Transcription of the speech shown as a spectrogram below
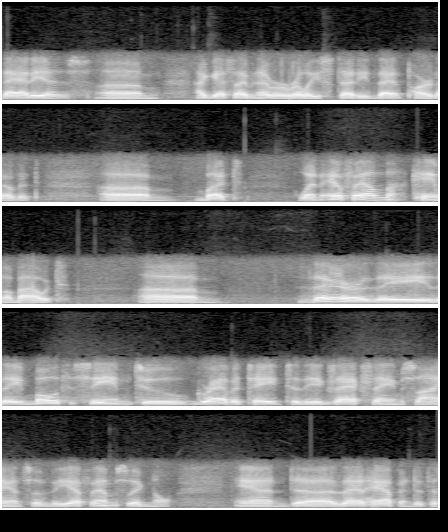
that is. Um, I guess I've never really studied that part of it. Um, but when FM came about, um, there they they both seem to gravitate to the exact same science of the FM signal, and uh, that happened at the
